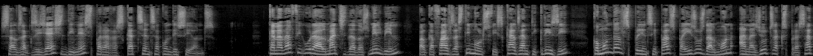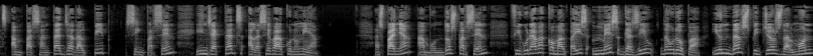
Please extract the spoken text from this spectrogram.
se'ls exigeix diners per a rescat sense condicions. Canadà figura al maig de 2020, pel que fa als estímuls fiscals anticrisi, com un dels principals països del món en ajuts expressats en percentatge del PIB 5% injectats a la seva economia – Espanya, amb un 2%, figurava com el país més gasiu d'Europa i un dels pitjors del món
